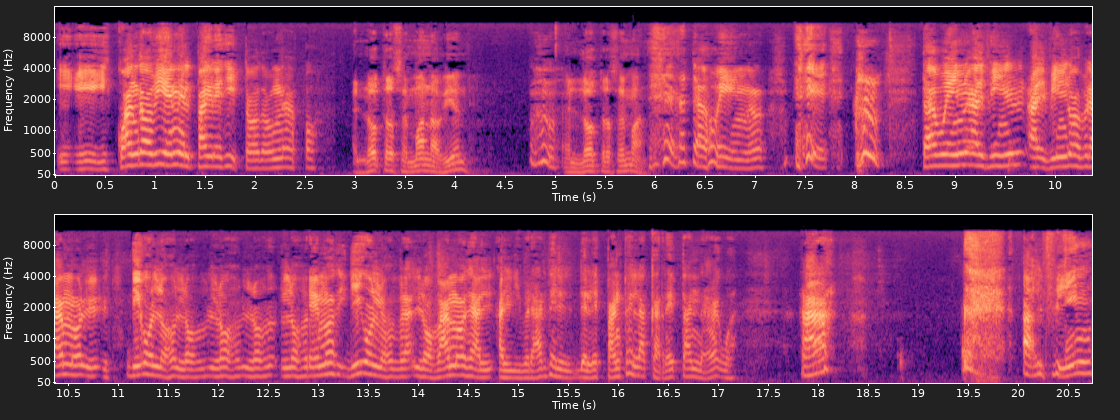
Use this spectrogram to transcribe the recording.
¿Y, y, y cuándo viene el padrecito, don Napo? En la otra semana viene. En la otra semana. Está bueno. Está bueno, al fin, al fin los bramos, digo, los, los, los, los, los bremos, digo, los, los vamos a, a librar del, del espanto de la carreta en agua. ¿Ah? Al fin.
